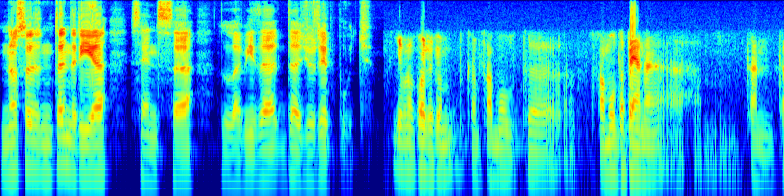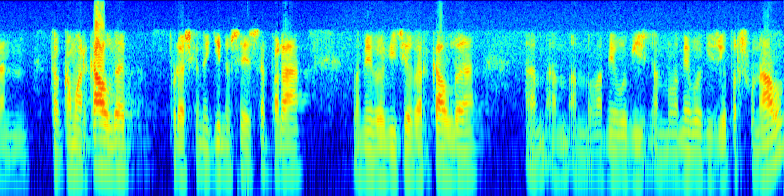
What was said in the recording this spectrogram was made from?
no s'entendria sense la vida de Josep Puig. Hi ha una cosa que, que em fa molta, fa molta pena, eh, tant, tant, tant com a alcalde, però és que aquí no sé separar la meva visió d'alcalde amb, amb, amb, la meva, amb la meva visió personal,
